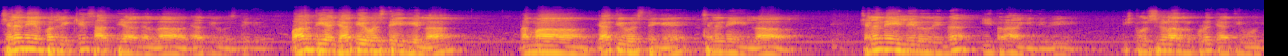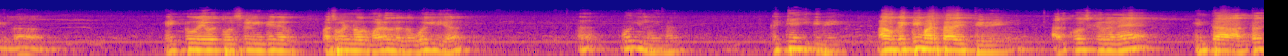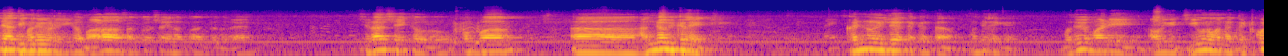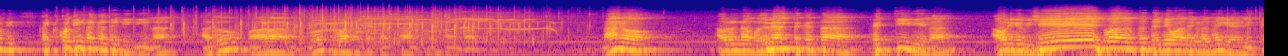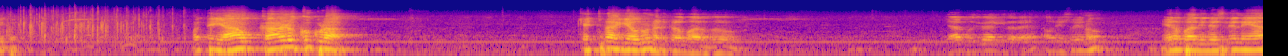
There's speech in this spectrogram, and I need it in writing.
ಚಲನೆ ಬರಲಿಕ್ಕೆ ಸಾಧ್ಯ ಆಗಲ್ಲ ಜಾತಿ ವ್ಯವಸ್ಥೆಗೆ. ಭಾರತೀಯ ಜಾತಿ ವ್ಯವಸ್ಥೆ ಇದೆಯಲ್ಲ, ನಮ್ಮ ಜಾತಿ ವ್ಯವಸ್ಥೆಗೆ ಚಲನೆ ಇಲ್ಲ. ಚಲನೆ ಇಲ್ಲಿರೋದ್ರಿಂದ ಈ ತರ ಆಗಿದ್ದೀವಿ. ಇಷ್ಟು ವರ್ಷಗಳಾದ್ರೂ ಕೂಡ ಜಾತಿ ಹೋಗಿಲ್ಲ. ಎಂಟುನೂರ ಐವತ್ತು ವರ್ಷಗಳ ಹಿಂದೆ ಬಸವಣ್ಣವ್ರು ಮಾಡೋದ್ರಲ್ಲ ಹೋಗಿದೆಯಾ? ಹೋಗಿಲ್ಲ ಇನ್ನ. ಗಟ್ಟಿಯಾಗಿದ್ದೀವಿ. ನಾವು ಗಟ್ಟಿ ಮಾಡ್ತಾ ಇರ್ತೀವಿ ಅದಕ್ಕೋಸ್ಕರನೇ ಇಂಥ ಅಂತರ್ಜಾತಿ ಮದುವೆಗಳು ಈಗ ಬಹಳ ಸಂತೋಷ ಏನಪ್ಪಾ ಅಂತಂದ್ರೆ ಶಿರಾಜ್ ಶೇಖ್ ಅವರು ಒಬ್ಬ ಅಂಗವಿಕಲೆ ಕಣ್ಣು ಇಲ್ಲದೆ ಇರ್ತಕ್ಕಂಥ ಮಹಿಳೆಗೆ ಮದುವೆ ಮಾಡಿ ಅವರಿಗೆ ಜೀವನವನ್ನ ಕಟ್ಕೊಂಡಿ ಕಟ್ಕೊಟ್ಟಿರ್ತಕ್ಕಂಥದ್ದು ಇದೆಯಲ್ಲ ಅದು ಬಹಳ ಯೋಗ್ಯವಾದಂತ ಕೆಲಸ ನಾನು ಅವರನ್ನ ಮದುವೆ ಆಗ್ತಕ್ಕಂಥ ವ್ಯಕ್ತಿ ಇದೆಯಲ್ಲ, ಅವರಿಗೆ ವಿಶೇಷವಾದಂತ ಧನ್ಯವಾದಗಳನ್ನ ಹೇಳಲಿಕ್ಕೆ ಮತ್ತೆ ಯಾವ ಕಾರಣಕ್ಕೂ ಕೂಡ ಕೆಟ್ಟದಾಗಿ ಅವರು ನಡ್ಕೊಳ್ಬಾರದು. ಯಾರು ಮದುವೆ ಆಗಿದ್ದಾರೆ? ಅವನ ಹೆಸರೇನು? ಏನಪ್ಪಾ ನಿನ್ನ ಹೆಸರೇನೆಯ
